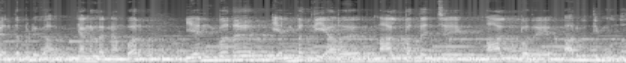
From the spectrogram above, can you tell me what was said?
ബന്ധപ്പെടുക. ഞങ്ങളുടെ നമ്പർ എൺപത് എൺപത്തിയാറ് നാൽപ്പത്തഞ്ച് നാൽപ്പത് അറുപത്തി മൂന്ന്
